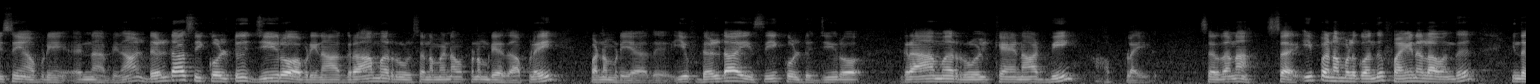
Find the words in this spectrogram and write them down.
விஷயம் அப்படி என்ன அப்படின்னா டெல்டா ஈக்குவல் டு ஜீரோ அப்படின்னா கிராமர் ரூல்ஸை நம்ம என்ன பண்ண முடியாது? அப்ளை பண்ண முடியாது. If delta is equal to zero Cramer rule cannot be applied சரிதானா? சரி இப்போ நம்மளுக்கு வந்து ஃபைனலாக வந்து இந்த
